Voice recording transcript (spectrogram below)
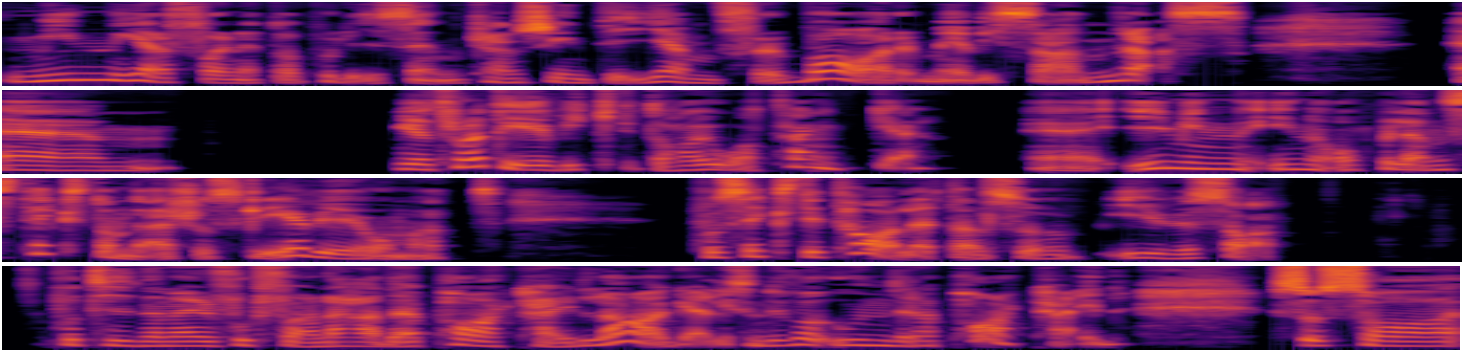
min erfarenhet av polisen kanske inte är jämförbar med vissa andras. Ehm, jag tror att det är viktigt att ha i åtanke. Eh, I min inopulenstext om det här så skrev jag ju om att på 60-talet, alltså i USA, på tiden när du fortfarande hade apartheidlagar, liksom, du var under apartheid, så sa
